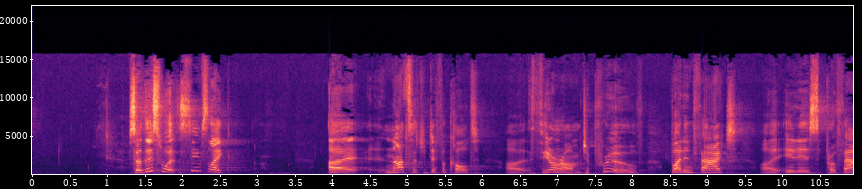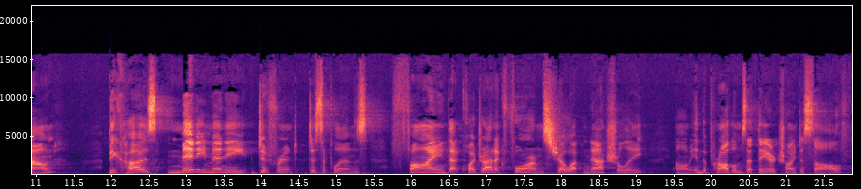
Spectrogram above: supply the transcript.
So this seems like uh, not such a difficult uh, theorem to prove, but in fact, uh, it is profound because many, many different disciplines find that quadratic forms show up naturally um, in the problems that they are trying to solve.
